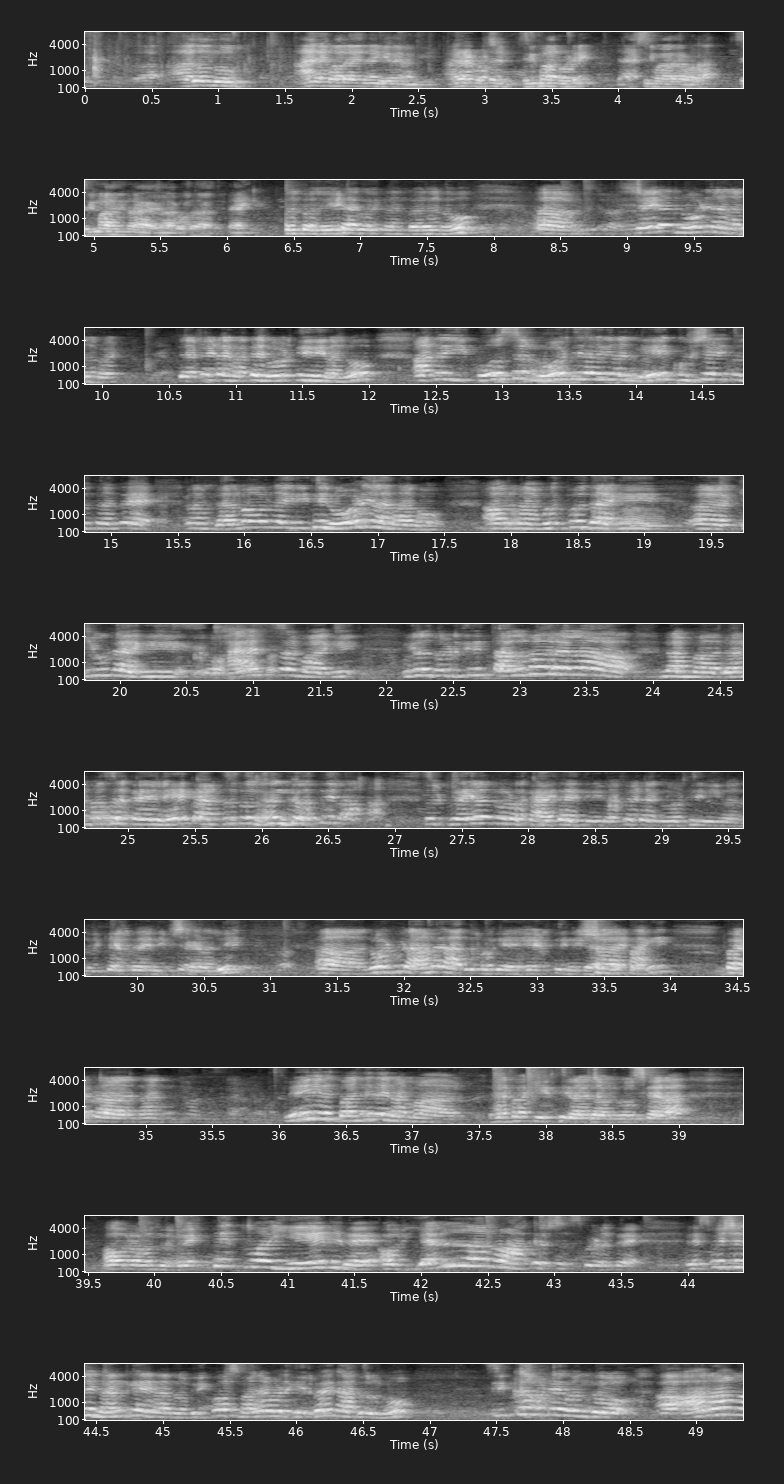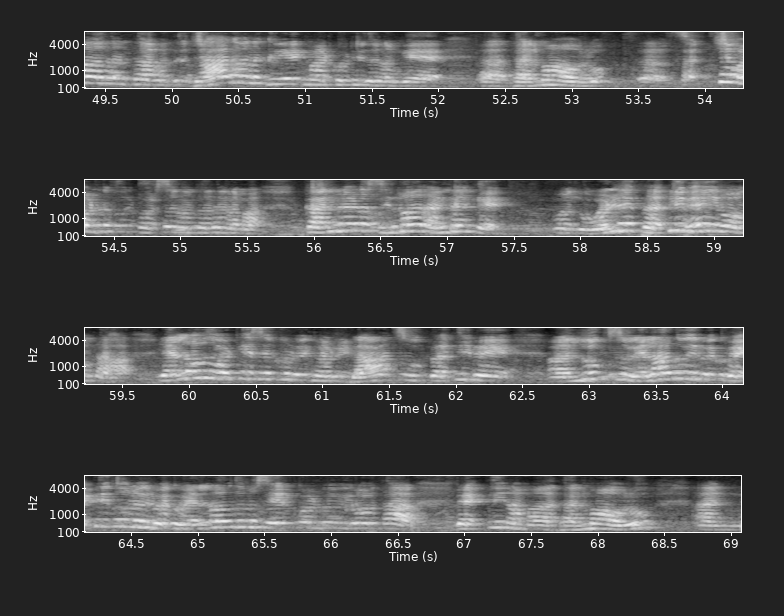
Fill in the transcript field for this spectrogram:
ಅದೊಂದು ಆನೆ ಬಲ ಇದ್ದಂಗೆ ಇದೆ ನಮಗೆ. ಹಂಡ್ರೆಡ್ ಪರ್ಸೆಂಟ್ ಸಿನಿಮಾ ನೋಡಿ. ಜಾಸ್ತಿ ಮಾತಾಡೋಲ್ಲ. ಸಿನಿಮಾದಿಂದ ಎಲ್ಲ ಗೊತ್ತಾಗುತ್ತೆ. ಥ್ಯಾಂಕ್ ಯು ಸ್ವಲ್ಪ ಲೇಟ್ ಆಗೋಯ್ತು ನಾನು ಬರೋದು ನೋಡಿಲ್ಲ ನಾನು ಬಟ್ ಡೆಫಿನೆಟ್ ಆಗಿ ಮತ್ತೆ ನೋಡ್ತೀನಿ ನಾನು. ಆದ್ರೆ ಈ ಪೋಸ್ಟರ್ ನೋಡ್ತಿದಾಗ ನನ್ಗೆ ಏನ್ ಖುಷಿ ಆಯ್ತು ಅಂತಂದ್ರೆ ನಮ್ ಧರ್ಮ ಅವ್ರನ್ನ ಈ ರೀತಿ ನೋಡಿಲ್ಲ ನಾನು. ಅವ್ರನ್ನ ಮುದ್ಮುದ್ದಾಗಿ ಕ್ಯೂಟ್ ಆಗಿ ಹ್ಯಾಂಡ್ಸಮ್ ಆಗಿ ಇರೋದು ನೋಡಿದೀನಿ ತಲ್ವಾರೆಲ್ಲ ನಮ್ಮ ಧರ್ಮ ಕೈಯಲ್ಲಿ ಹೇಗ್ ಕಾಣಿಸುತ್ತೋ ನಂಗೆ ಗೊತ್ತಿಲ್ಲ. ಸೊ ಟ್ರೈಲರ್ ನೋಡೋಕೆ ಕಾಯ್ತಾ ಇದ್ದೀನಿ. ಡೆಫಿನೆಟ್ ಆಗಿ ನೋಡ್ತೀನಿ ಇನ್ನೊಂದು ಕೆಲವೇ ನಿಮಿಷಗಳಲ್ಲಿ. ಆ, ನೋಡ್ಬಿಟ್ಟು ಆಮೇಲೆ ಅದ್ರ ಬಗ್ಗೆ ಹೇಳ್ತೀನಿ ಶಾರ್ಟ್ ಆಗಿ ಬಟ್ ನಾನು ಮೇನ್ ಇವತ್ತು ಬಂದಿದೆ ನಮ್ಮ ಧರ್ಮ ಕೀರ್ತಿರಾಜ್ ಅವ್ರಿಗೋಸ್ಕರ. ಅವರ ಒಂದು ವ್ಯಕ್ತಿತ್ವ ಏನಿದೆ, ಅವ್ರು ಎಲ್ಲಾನು ಆಕರ್ಷಿಸ್ಬಿಡುತ್ತೆ. ಎಸ್ಪೆಷಲಿ ನನ್ಗೆ, ನಾನು ಬಿಗ್ ಬಾಸ್ ಮನೆ ಒಳಗೆ ಇರ್ಬೇಕಾದ್ರೂ ಸಿಕ್ಕಾಪಟ್ಟೆ ಒಂದು ಆರಾಮವಾದಂತ ಒಂದು ಜಾಗವನ್ನು ಕ್ರಿಯೇಟ್ ಮಾಡ್ಕೊಟ್ಟಿದ್ದು ನಮ್ಗೆ ಧರ್ಮ ಅವರು. ಸಚ್ ವಂಡರ್ಫುಲ್ ಪರ್ಸನ್ ಅಂತಂದ್ರೆ ನಮ್ಮ ಕನ್ನಡ ಸಿನಿಮಾ ರಂಗಕ್ಕೆ ಒಂದು ಒಳ್ಳೆ ಪ್ರತಿಭೆ ಇರುವಂತಹ ಎಲ್ಲವೂ ಒಟ್ಟಿಗೆ ಸೇರ್ಕೊಳ್ಬೇಕು ನೋಡಿ ಡಾನ್ಸ್ ಪ್ರತಿಭೆ ಲುಕ್ಸ್ ಎಲ್ಲಾದ್ರೂ ಇರ್ಬೇಕು, ವ್ಯಕ್ತಿತ್ವನು ಇರ್ಬೇಕು ಎಲ್ಲದನ್ನು ಸೇರ್ಕೊಂಡು ಇರುವಂತಹ ವ್ಯಕ್ತಿ ನಮ್ಮ ಧರ್ಮ ಅವರು.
